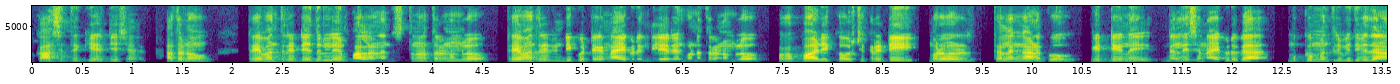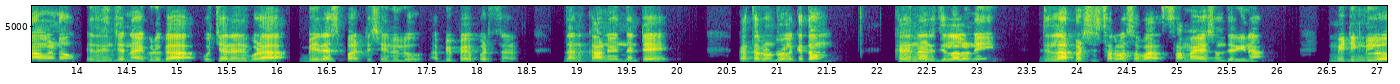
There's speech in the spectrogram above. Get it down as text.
ఒక ఆసక్తి క్రియేట్ చేశారు. అతను రేవంత్ రెడ్డి ఎదురులేని పాలన అందిస్తున్న తరుణంలో రేవంత్ రెడ్డిని ఢీకొట్టే నాయకుడు లేరనుకున్న తరుణంలో ఒక పాడి కౌశిక్ రెడ్డి మరో తెలంగాణకు గట్టిగా నిలదీసే నాయకుడిగా ముఖ్యమంత్రి విధి విధానాలను ఎదిరించే నాయకుడిగా వచ్చారని కూడా బీఆర్ఎస్ పార్టీ శ్రేణులు అభిప్రాయపడుతున్నారు. దానికి కారణం ఏంటంటే గత రెండు రోజుల క్రితం కరీంనగర్ జిల్లాలోని జిల్లా పరిషత్ సర్వసభ సమావేశం జరిగిన మీటింగ్లో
